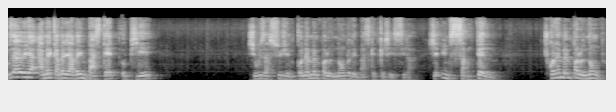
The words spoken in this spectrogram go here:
Vous avez vu, Ahmed Kamel, il avait une basket au pied. Je vous assure, je ne connais même pas le nombre de baskets que j'ai ici là. J'ai une centaine. Je ne connais même pas le nombre.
